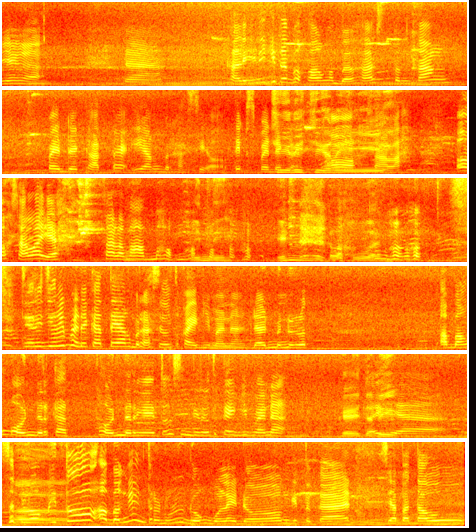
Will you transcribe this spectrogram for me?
Iya nggak? Nah, kali ini kita bakal ngebahas tentang PDKT yang berhasil. Tips PDKT. Ciri-ciri. Oh, salah. Oh, salah ya. Salah, maaf, maaf, maaf. ini ini kelakuan. Ciri-ciri PDKT yang berhasil tuh kayak gimana? Dan menurut abang founder kat foundernya itu sendiri tuh kayak gimana? Oke, jadi iya. Sebelum eh, itu abangnya intro dulu dong, boleh dong gitu kan. Siapa tahu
